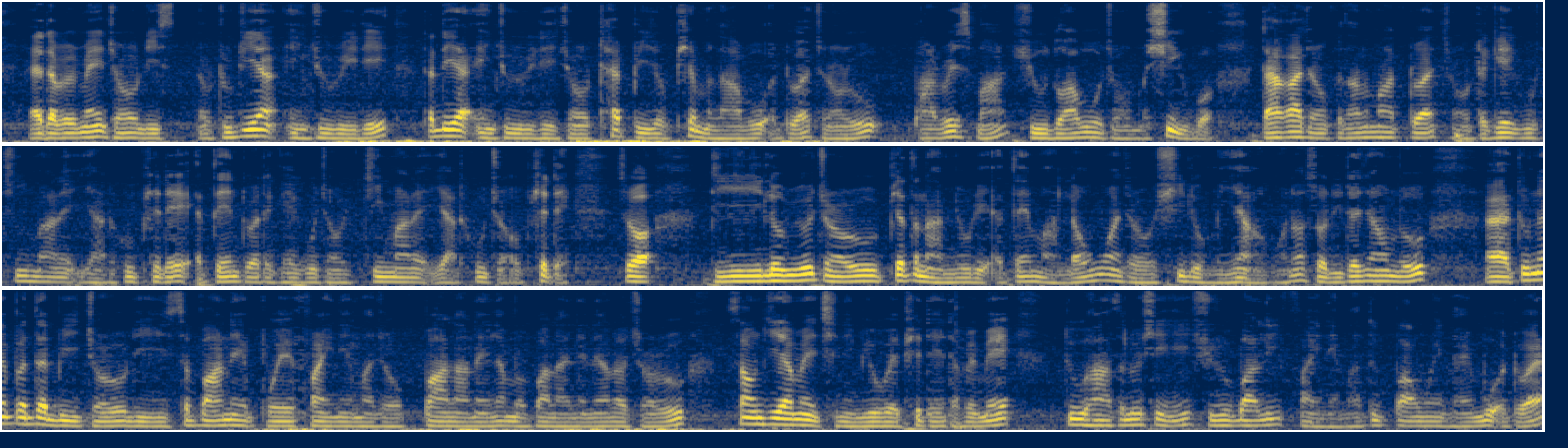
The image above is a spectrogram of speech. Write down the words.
။အဲဒါပေမဲ့ကျွန်တော်ဒီဒုတိယ injury တွေတတိယ injury တွေကျွန်တော်ထပ်ပြီးတော့ဖြစ်မလာဖို့အတွက်ကျွန်တော်တို့ Baris မှာယူသွားဖို့ကျွန်တော်မရှိဘူးပေါ့။ဒါကကျွန်တော်ကစားသမားအတွက်ကျွန်တော်တကယ်ကိုကြီးမားတဲ့အရာတစ်ခုဖြစ်တယ်။အသင်းအတွက်တကယ်ကိုကျွန်တော်ကြီးမားတဲ့အရာတစ်ခုကျွန်တော်ဖြစ်တယ်။ဆိုတော့ဒီလိုမျိုးကျွန်တော်တို့ပြဿနာမျိုးတွေအသင်းမှာလုံးဝကျွန်တော်ရှိလို့မရအောင်ပေါ့နော်။ဆိုတော့ဒီတကြောင်မလို့အဲသူနဲ့ပတ်သက်ပြီးကျွန်တော်တို့ဒီစပါးနဲ့ပွဲ final မှာကျွန်တော်ပါလာနိုင်လားမပါလာနိုင်လားတော့ကျွန်တော်တိုတို့စောင့်ကြည့်ရမယ့်အခြေအနေမျိုးပဲဖြစ်တယ်ဒါပေမဲ့သူဟာဆိုလို့ရှိရင် Europa League Final မှာသူပါဝင်နိုင်မှုအတွက်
